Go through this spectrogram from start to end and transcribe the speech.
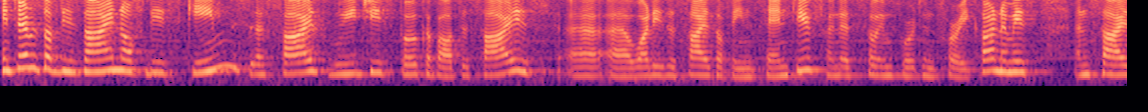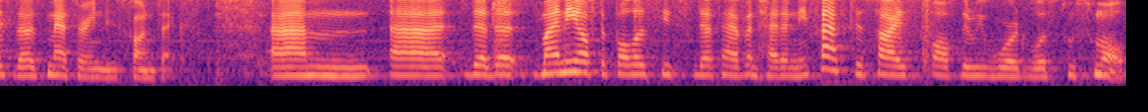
In terms of design of these schemes, uh, size, Luigi spoke about the size, uh, uh, what is the size of the incentive, and that's so important for economists, and size does matter in this context. Um, uh, the, the, many of the policies that haven't had an effect, the size of the reward was too small.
